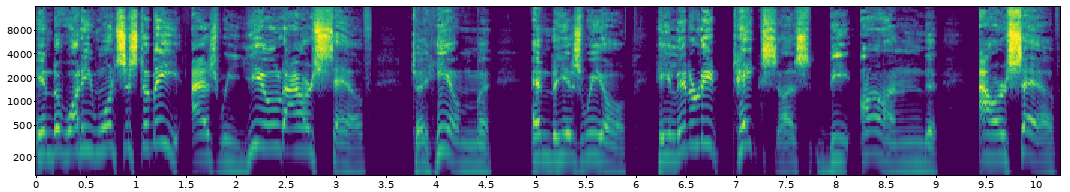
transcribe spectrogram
into what He wants us to be as we yield ourselves to Him and to His will. He literally takes us beyond ourselves.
